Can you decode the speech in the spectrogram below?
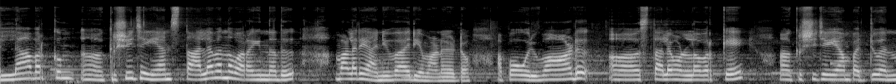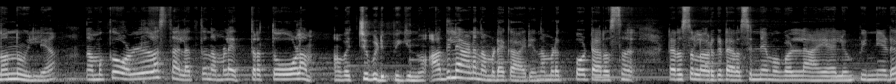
എല്ലാവർക്കും കൃഷി ചെയ്യാൻ സ്ഥലമെന്ന് പറയുന്നത് വളരെ അനിവാര്യമാണ് കേട്ടോ. അപ്പോൾ ഒരുപാട് സ്ഥലമുള്ളവർക്കേ കൃഷി ചെയ്യാൻ പറ്റൂ എന്നൊന്നുമില്ല. നമുക്ക് ഉള്ള സ്ഥലത്ത് നമ്മൾ എത്രത്തോളം വെച്ച് പിടിപ്പിക്കുന്നു. അതിലാണ് നമ്മുടെ കാര്യം. നമ്മുടെ ഇപ്പോൾ ടെറസ് ടെറസ് ഉള്ളവർക്ക് ടെറസിന്റെ മുകളിലായാലും പിന്നീട്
